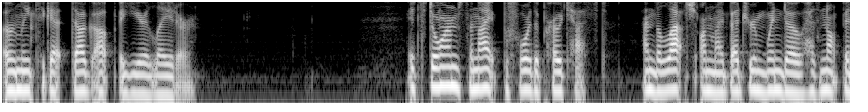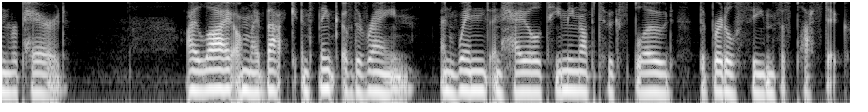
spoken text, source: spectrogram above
only to get dug up a year later. It storms the night before the protest, and the latch on my bedroom window has not been repaired. I lie on my back and think of the rain and wind and hail teaming up to explode the brittle seams of plastic.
